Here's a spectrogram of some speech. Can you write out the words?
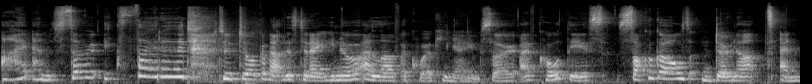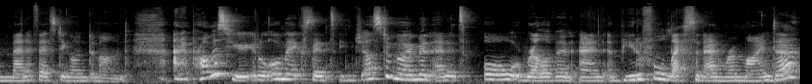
I am so excited to talk about this today. You know, I love a quirky name, so I've called this Soccer Goals, Donuts, and Manifesting on Demand. And I promise you, it'll all make sense in just a moment, and it's all relevant and a beautiful lesson and reminder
